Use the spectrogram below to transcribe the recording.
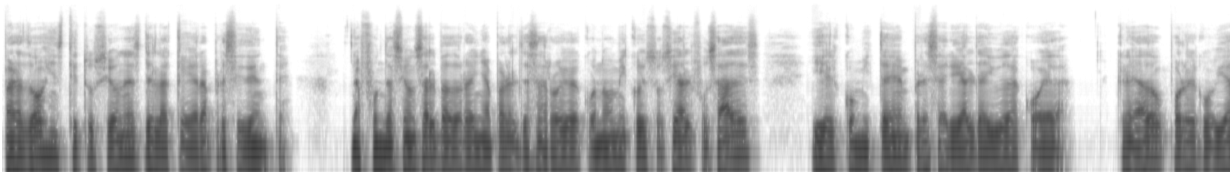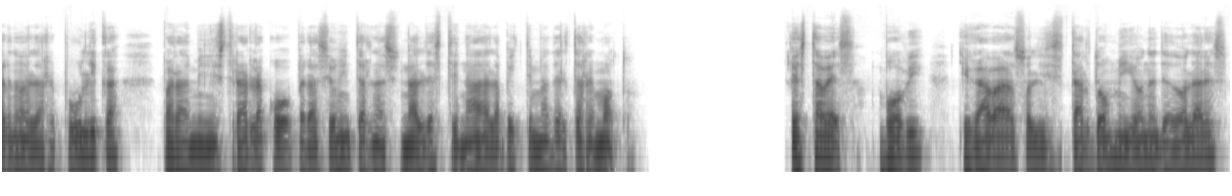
para dos instituciones de las que era presidente, la Fundación Salvadoreña para el Desarrollo Económico y Social, FUSADES, y el Comité Empresarial de Ayuda COEDA, creado por el Gobierno de la República para administrar la cooperación internacional destinada a las víctimas del terremoto. Esta vez, Bobby llegaba a solicitar dos millones de dólares,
